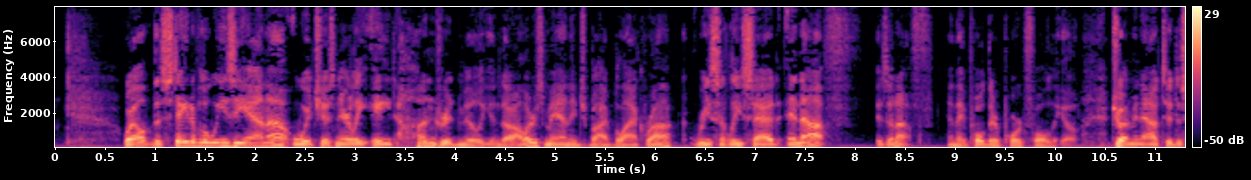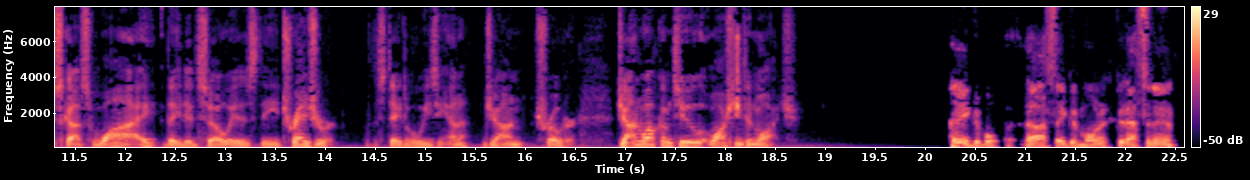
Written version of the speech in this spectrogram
Well, the state of Louisiana, which has nearly $800 million managed by BlackRock, recently said enough is enough, and they pulled their portfolio. Joining me now to discuss why they did so is the treasurer of the state of Louisiana, John Schroder. John, welcome to Washington Watch. Hey, good. Uh, I say good morning. Good afternoon.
